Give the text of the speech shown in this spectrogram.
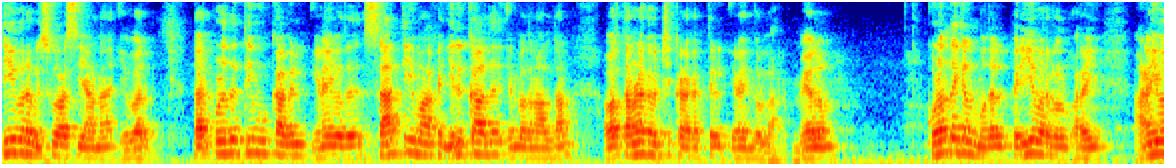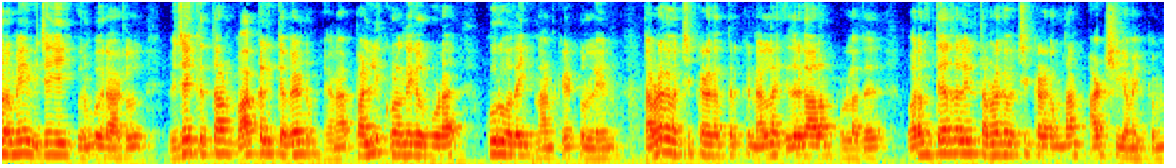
தீவிர விசுவாசியான இவர் தற்பொழுது திமுகவில் இணைவது சாத்தியமாக இருக்காது என்பதனால்தான் அவர் தமிழக வெற்றிக் கழகத்தில் இணைந்துள்ளார். மேலும் குழந்தைகள் முதல் பெரியவர்கள் வரை அனைவருமே விஜயை விரும்புகிறார்கள். விஜய்க்குத்தான் வாக்களிக்க வேண்டும் என பள்ளி குழந்தைகள் கூட கூறுவதை நான் கேட்டுள்ளேன். தமிழக வெற்றிக் கழகத்திற்கு நல்ல எதிர்காலம் உள்ளது. வரும் தேர்தலில் தமிழக வெற்றிக் கழகம்தான் ஆட்சி அமைக்கும்.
